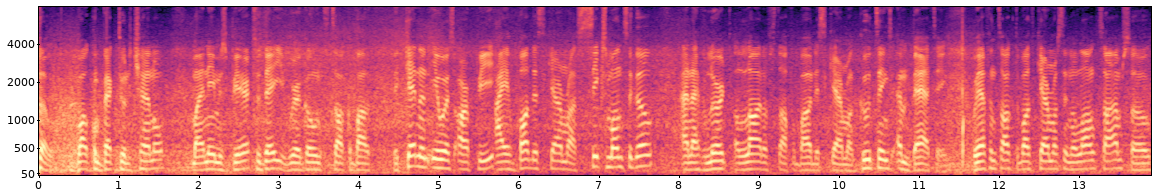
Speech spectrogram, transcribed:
So, welcome back to the channel. My name is Bear. Today we're going to talk about the Canon EOS RP. I have bought this camera six months ago and I've learned a lot of stuff about this camera, good things and bad things. We haven't talked about cameras in a long time, so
